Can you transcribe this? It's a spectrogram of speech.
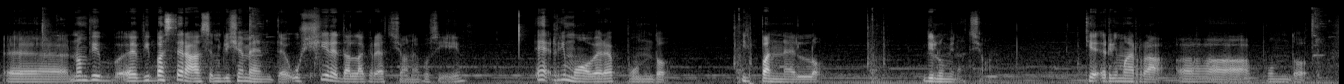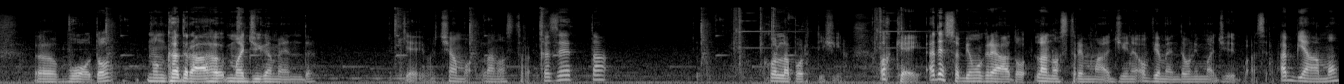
eh, vi, eh, vi basterà semplicemente uscire dalla creazione così e rimuovere appunto il pannello di illuminazione che rimarrà uh, appunto uh, vuoto, non cadrà magicamente. Ok, facciamo la nostra casetta con la porticina. Ok, adesso abbiamo creato la nostra immagine, ovviamente un'immagine di base. Abbiamo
